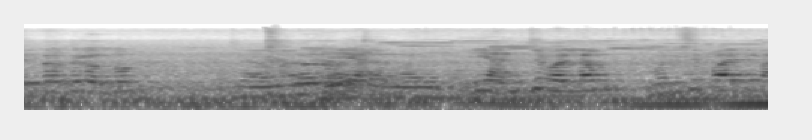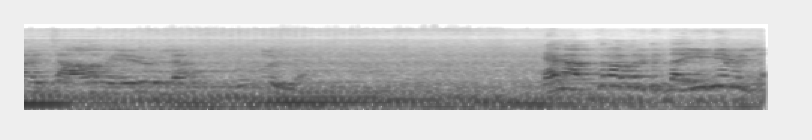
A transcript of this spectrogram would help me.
ചിത്രത്തിലൊന്നും ഈ- അഞ്ചു കൊല്ലം മുനിസിപ്പാലിറ്റി നയിച്ച ആളെ പേരുമില്ല ഒന്നുമില്ല. കാരണം അത്ര അവർക്ക് ധൈര്യമില്ല.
